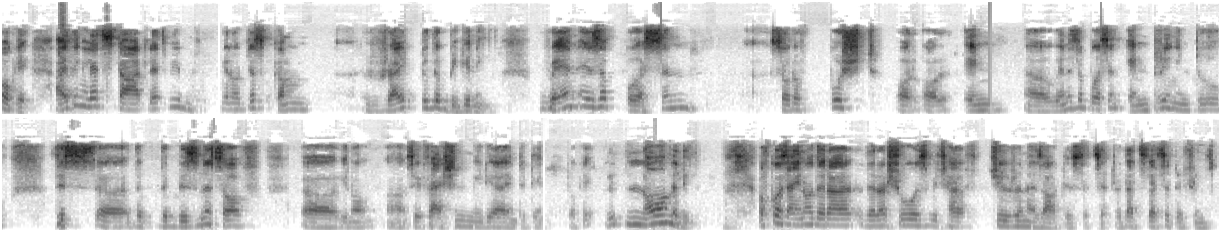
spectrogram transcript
Okay, I think let's start. Let's be, you know, just come right to the beginning. When is a person uh, sort of pushed or or in uh, when is a person entering into this uh, the the business of uh, you know uh, say fashion media entertainment okay? Normally. Of course i know there are there are shows which have children as artists etc that's that's a different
